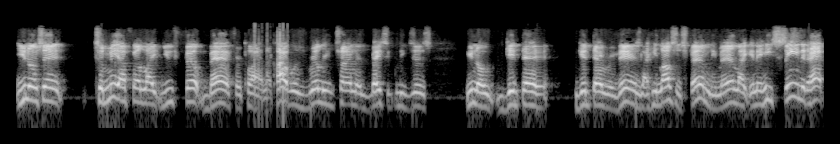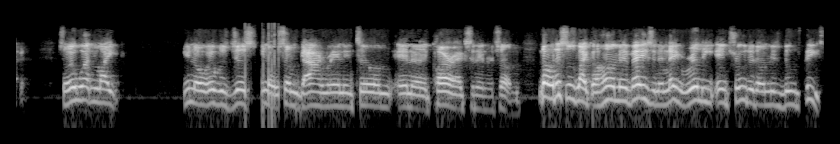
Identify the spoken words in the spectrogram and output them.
you know, what I'm saying. To me, I felt like you felt bad for Clyde. Like Clyde was really trying to basically just, you know, get that get that revenge. Like he lost his family, man. Like, and then he seen it happen. So it wasn't like, you know, it was just, you know, some guy ran into him in a car accident or something. No, this was like a home invasion, and they really intruded on this dude's peace.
